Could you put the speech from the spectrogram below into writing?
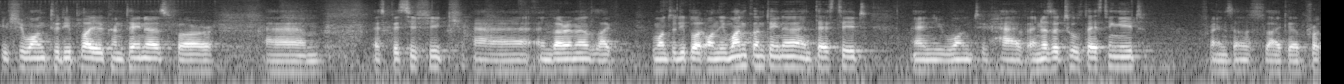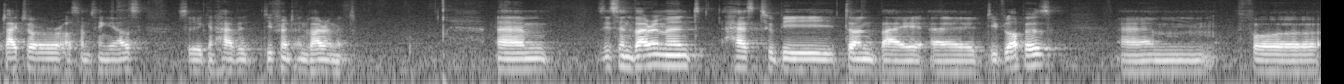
if you want to deploy your containers for um, a specific uh, environment like you want to deploy only one container and test it and you want to have another tool testing it, for instance like a Protractor or something else, so you can have a different environment. Um, this environment has to be done by uh, developers um, for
